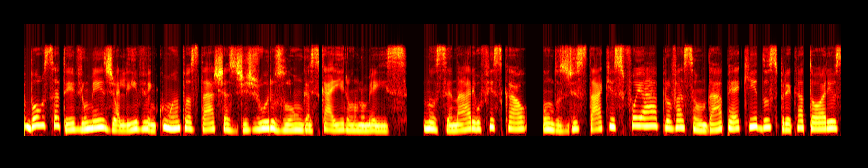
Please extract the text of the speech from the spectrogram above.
a bolsa teve um mês de alívio enquanto as taxas de juros longas caíram no mês. No cenário fiscal, um dos destaques foi a aprovação da PEC e dos precatórios,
